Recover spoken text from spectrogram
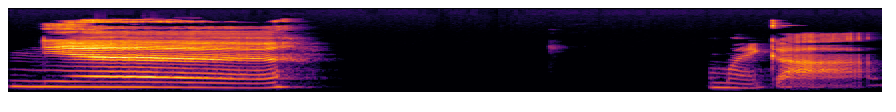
Nie! Oh my god.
